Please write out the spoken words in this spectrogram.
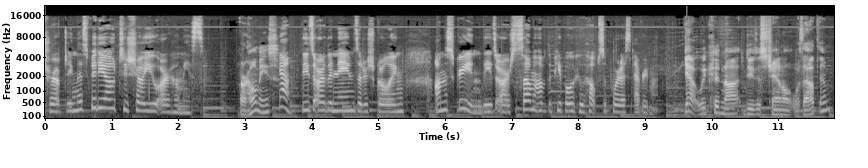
Interrupting this video to show you our homies. Our homies. Yeah, these are the names that are scrolling on the screen, these are some of the people who help support us every month. Yeah, we could not do this channel without them.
